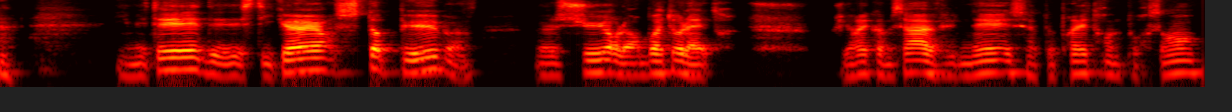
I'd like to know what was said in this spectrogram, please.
ils mettaient des stickers stop pub euh, sur leur boîte aux lettres. Je dirais comme ça, à vue de nez, c'est à peu près 30%.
